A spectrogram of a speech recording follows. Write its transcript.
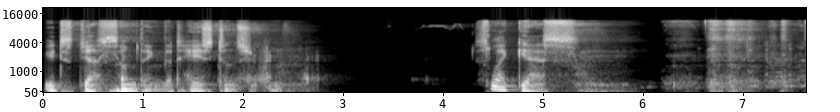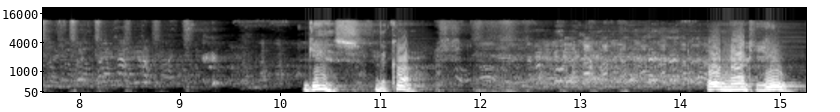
It's just something that hastens you. It's like gas. gas in the car. Oh, not you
